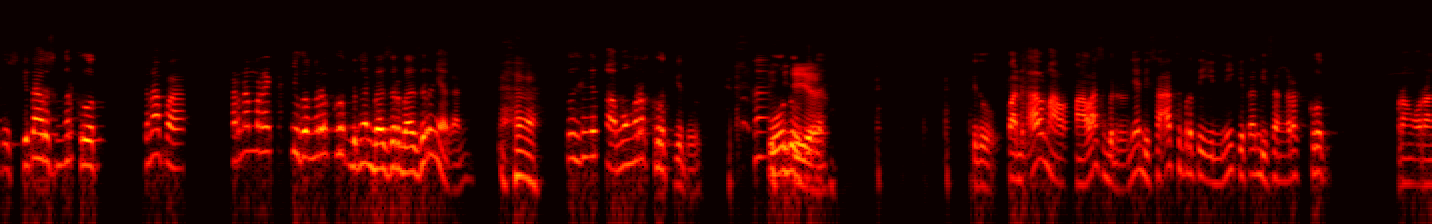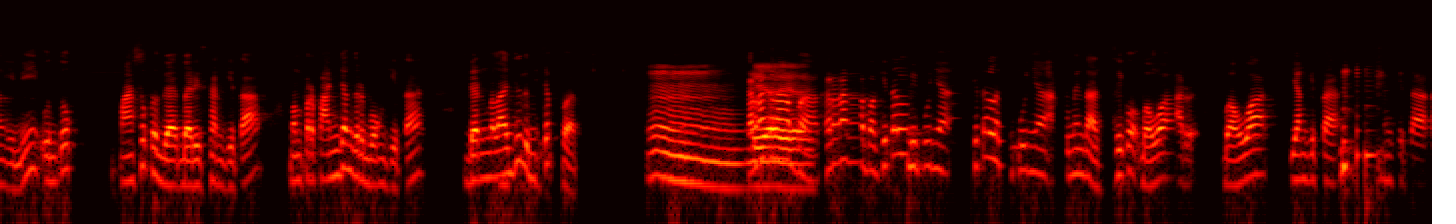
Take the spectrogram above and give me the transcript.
harus kita harus ngerekrut kenapa? Karena mereka juga ngerekrut dengan buzzer buzzernya kan. Terus kita nggak mau ngerekrut gitu. Kan bodoh iya. kita. Gitu. Padahal mal malah sebenarnya di saat seperti ini kita bisa ngerekrut orang-orang ini untuk masuk ke barisan kita, memperpanjang gerbong kita dan melaju lebih cepat. Hmm, Karena iya, kenapa? Iya. Karena apa? Kita lebih punya kita lebih punya argumentasi kok bahwa bahwa yang kita yang kita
